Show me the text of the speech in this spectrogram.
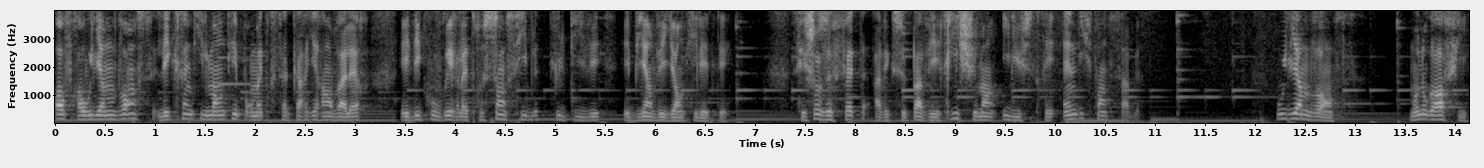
offre à William Vance l'écrin qu'il manquait pour mettre sa carrière en valeur et découvrir l'être sensible, cultivé et bienveillant qu'il était. Ces choses faites avec ce pavé richement illustré indispensable. William Vance, monographie.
